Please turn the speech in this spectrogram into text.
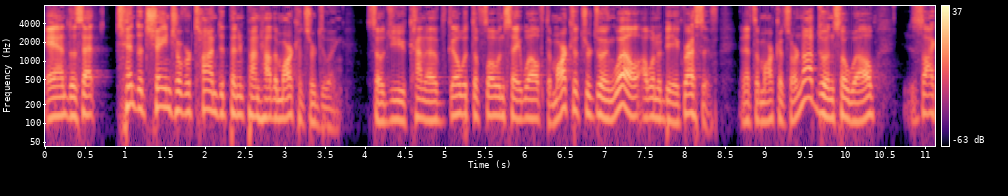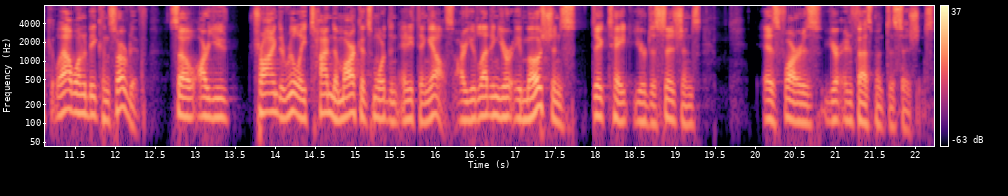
And does that tend to change over time depending upon how the markets are doing? So do you kind of go with the flow and say, well, if the markets are doing well, I want to be aggressive. And if the markets are not doing so well, it's like, well, I want to be conservative. So are you trying to really time the markets more than anything else? Are you letting your emotions dictate your decisions as far as your investment decisions?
